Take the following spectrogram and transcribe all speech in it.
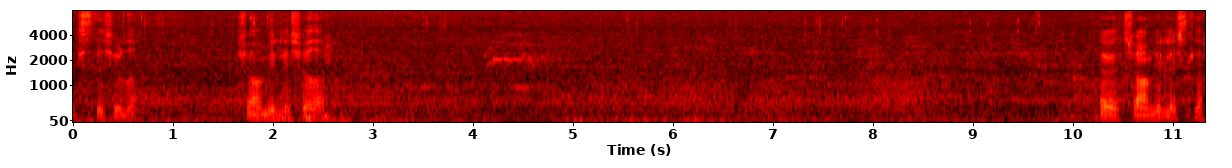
ikisi de şurada. Şu an birleşiyorlar. Evet, şu an birleştiler.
